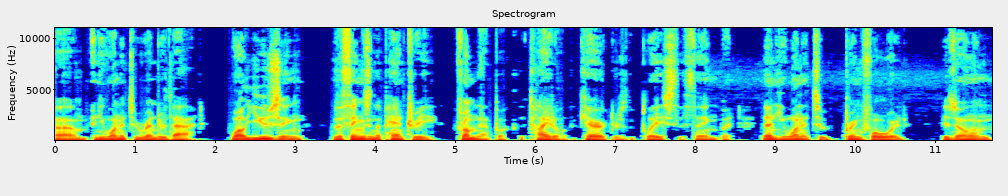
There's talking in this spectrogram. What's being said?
Um, and he wanted to render that while using the things in the pantry from that book the title, the characters, the place, the thing. But then he wanted to bring forward his own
